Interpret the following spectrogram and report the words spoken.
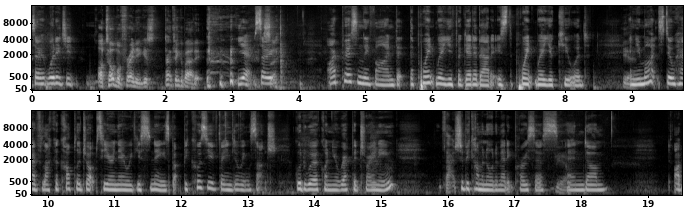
So what did you? I told my friend, he goes, "Don't think about it." Yeah. So, So- I personally find that the point where you forget about it is the point where you're cured. Yeah. And you might still have like a couple of drops here and there with your sneeze, but because you've been doing such good work on your rapid training, that should become an automatic process. Yeah. And um, I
